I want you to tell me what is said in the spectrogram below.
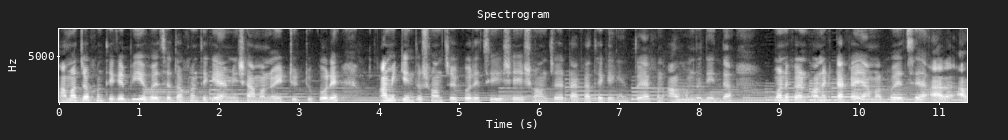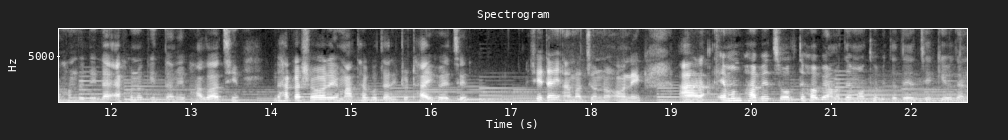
আমার যখন থেকে বিয়ে হয়েছে, তখন থেকে আমি সামান্য একটু একটু করে আমি কিন্তু সঞ্চয় করেছি। সেই সঞ্চয়ের টাকা থেকে কিন্তু এখন আলহামদুলিল্লাহ মনে করেন অনেক টাকাই আমার হয়েছে আর আলহামদুলিল্লাহ এখনও কিন্তু আমি ভালো আছি। ঢাকা শহরে মাথা গোচার একটু ঠাই হয়েছে, সেটাই আমার জন্য অনেক। আর এমনভাবে চলতে হবে আমাদের মধ্যবিত্তদের যে কেউ যেন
